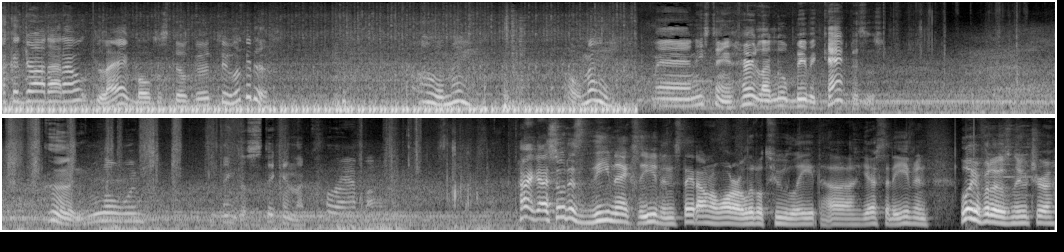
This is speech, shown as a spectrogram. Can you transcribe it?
I could draw that out. Lag bolts are still good too. Look at this. Oh man. Oh man. Man, these things hurt like little baby cactuses. Good lord. These things are sticking the crap out of me. Alright guys, so it is the next evening. Stayed out on the water a little too late uh, yesterday evening. Looking for those Nutra.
